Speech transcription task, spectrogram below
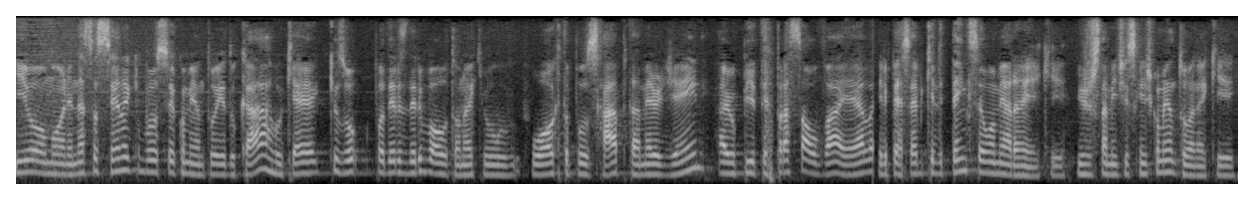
E, ô, Mônio, nessa cena que você comentou aí do carro, que é que os poderes dele voltam, né? Que o, o Octopus rapta a Mary Jane, aí o Peter, pra salvar ela, ele percebe que ele tem que ser o Homem-Aranha, que e justamente isso que a gente comentou, né? Que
